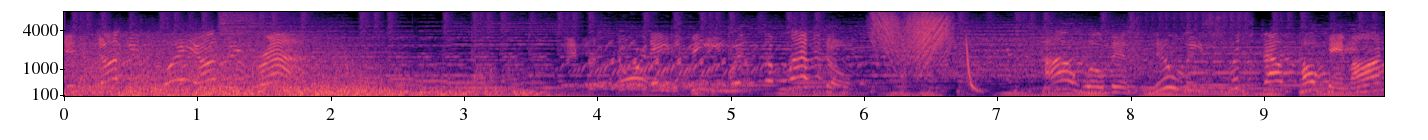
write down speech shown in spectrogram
It dug its way underground. It restored HP with some leftovers. How will this newly switched out Pokemon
